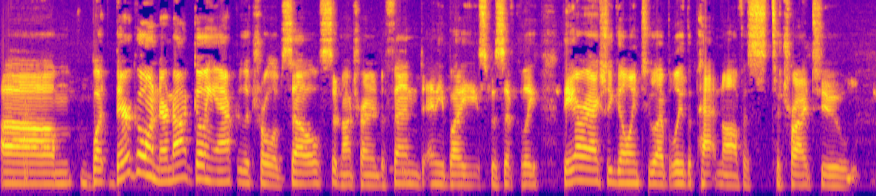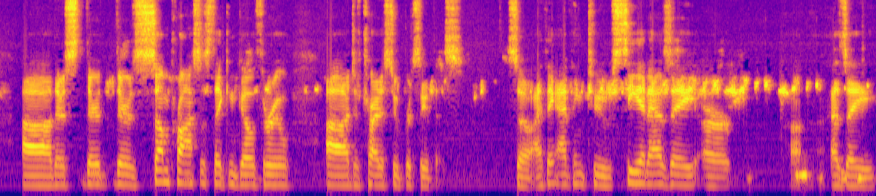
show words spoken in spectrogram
Um, but they're going. They're not going after the troll themselves. They're not trying to defend anybody specifically. They are actually going to, I believe, the patent office to try to. Uh, there's there there's some process they can go through uh, to try to supersede this. So I think I think to see it as a or uh, as a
